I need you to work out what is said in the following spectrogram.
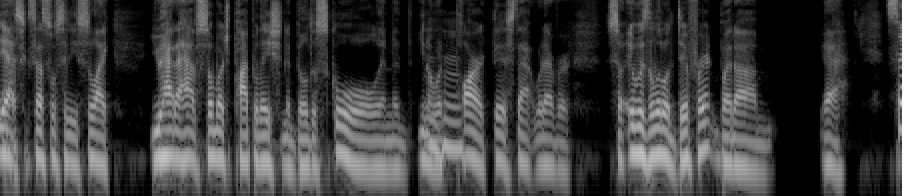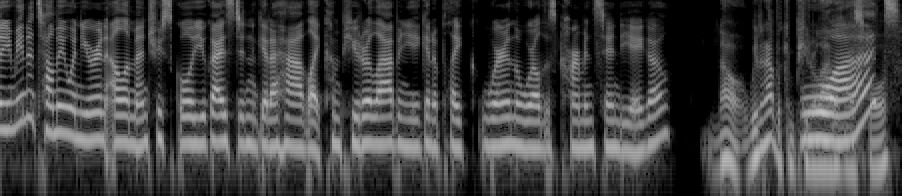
yeah, successful city. So like you had to have so much population to build a school and a, you know Mhm. a park, this, that, whatever. So it was a little different, but um, Yeah. So you mean to tell me when you were in elementary school, you guys didn't get to have like computer lab and you get to play Where in the World is Carmen Sandiego? No, we didn't have a computer lab in my school. What?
